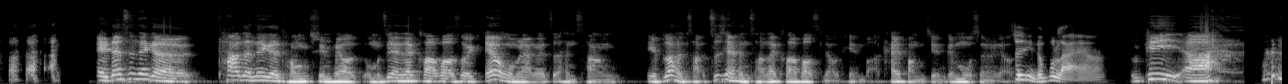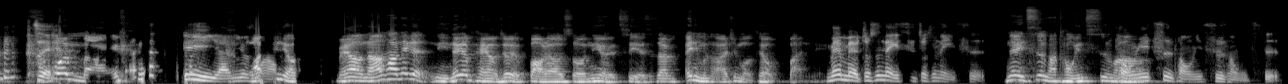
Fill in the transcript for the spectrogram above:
哎、但是那个他的那个同群朋友，我们之前在 Clubhouse 会，因为我们两个这很常，也不知道很常，之前很常在 Clubhouse 聊天吧，开房间跟陌生人聊天。最近你都不来啊？屁啊！对，我很忙，屁呀、你有什么没有。然后他那个你那个朋友就有爆料说，你有一次也是在，哎、你们很爱去 motel 办呢、没有没有，就是那一次，就是那一次，那一次吗？同一次吗？同一次，同一次，同一次。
